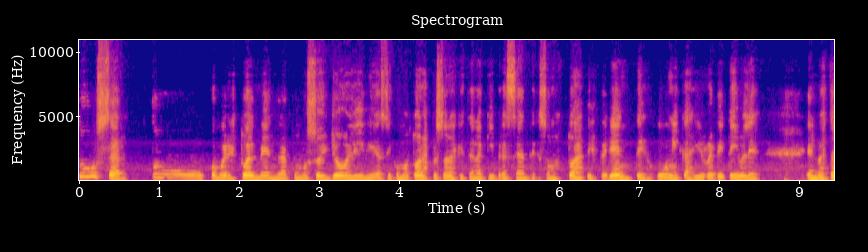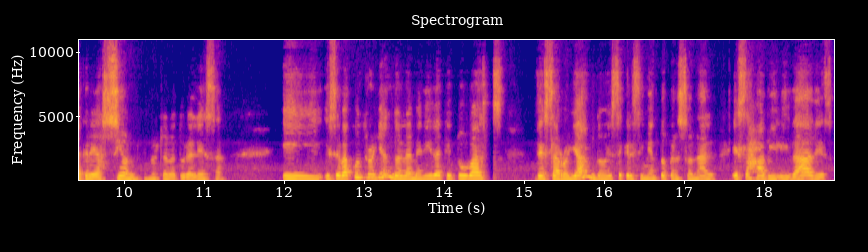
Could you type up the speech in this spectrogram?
tu ser, tú, como eres tú, Almendra, como soy yo, Olivia, así como todas las personas que están aquí presentes, que somos todas diferentes, únicas, irrepetibles en nuestra creación, en nuestra naturaleza. Y, se va construyendo en la medida que tú vas desarrollando ese crecimiento personal, esas habilidades,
